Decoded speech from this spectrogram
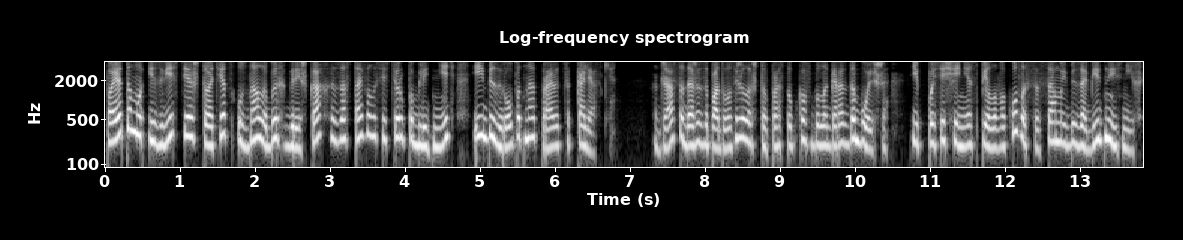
Поэтому известие, что отец узнал об их грешках, заставило сестер побледнеть и безропотно отправиться к коляске. Джаса даже заподозрила, что проступков было гораздо больше, и посещение спелого колоса самый безобидный из них.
